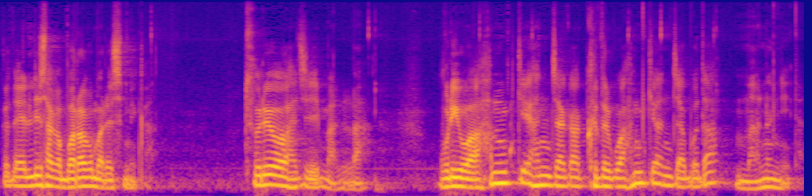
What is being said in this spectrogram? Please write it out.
그런데 엘리사가 뭐라고 말했습니까? 두려워하지 말라. 우리와 함께 한 자가 그들과 함께 한 자보다 많으니다.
